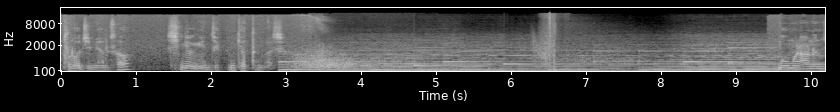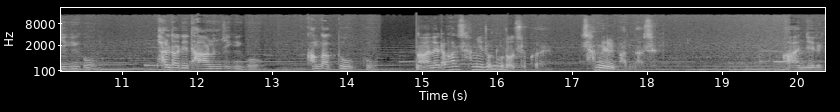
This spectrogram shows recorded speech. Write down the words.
부러지면서 신경이 이제 끊겼던 거죠. 몸은 안 움직이고 팔다리 다 안 움직이고 감각도 없고 아내랑 한 3일은 울었을 거예요. 3일을 만났어요. 아 이제 이렇게,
